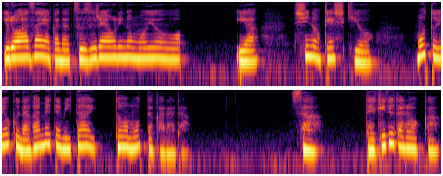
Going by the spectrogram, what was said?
色鮮やかなつづれ織りの模様をいや死の景色をもっとよく眺めてみたいと思ったからだ。さあできるだろうか。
